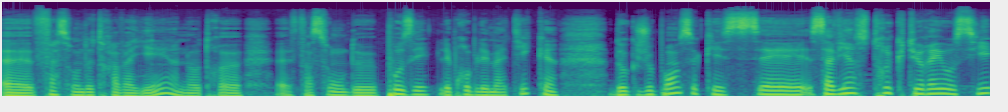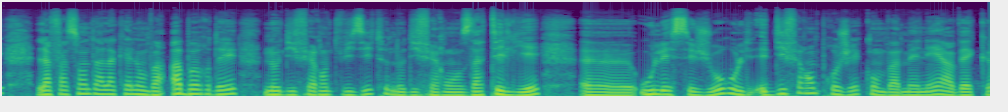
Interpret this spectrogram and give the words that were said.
euh, façon de travailler, à notre euh, façon de poser les problématiques. Donc je pense que c'est ça vient structurer aussi la façon dans laquelle on va aborder nos différentes visites, nos différents ateliers euh, ou les séjours ou les différents projets qu'on va mener avec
